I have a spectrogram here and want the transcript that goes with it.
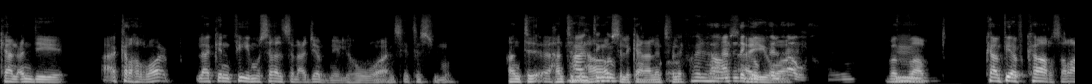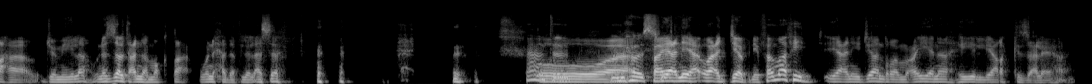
كان عندي أكره الرعب لكن في مسلسل عجبني اللي هو نسيت اسمه. هانت هانت هاوس of- اللي كان على نتفلكس الهاوس بالضبط. كان في أفكار صراحة جميلة ونزلت عنه مقطع وانحذف للأسف؟ و... شوي. فيعني واعجبني فما في يعني جانرا معينة هي اللي أركز عليها.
